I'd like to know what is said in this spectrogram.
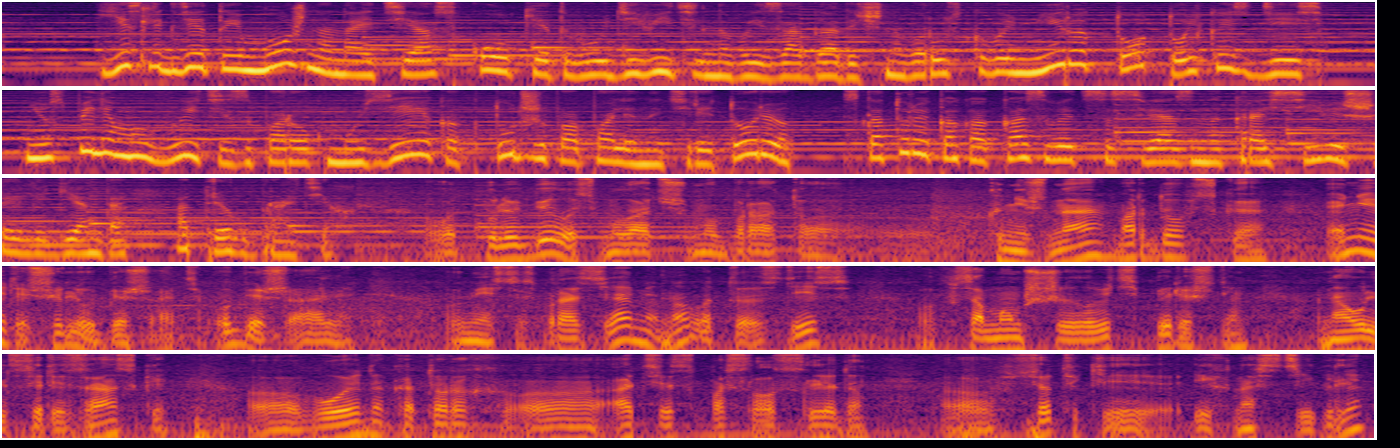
Если где-то и можно найти осколки этого удивительного и загадочного русского мира, то только здесь – не успели мы выйти за порог музея, как тут же попали на территорию, с которой, как оказывается, связана красивейшая легенда о трех братьях. Вот полюбилась младшему брату княжна мордовская, и они решили убежать. Убежали вместе с братьями, но вот здесь, в самом Шилове теперешнем, на улице Рязанской, э, воины, которых э, отец послал следом, э, все-таки их настигли,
